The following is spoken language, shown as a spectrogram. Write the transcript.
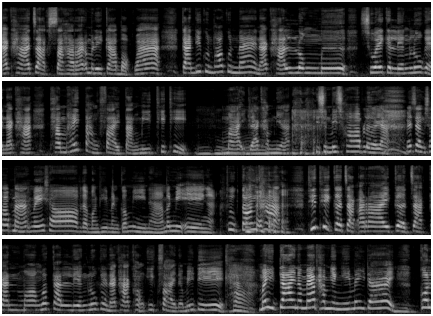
นะคะ จากสหรัฐอเมริกาบอกว่า การที่คุณพ่อคุณแม่นะคะ ลงมือช่วยกันเลี้ยงลูกเนี่ยนะคะทำให้ต่างฝ่ายต่างมีทิฐิอืมาอีกแล้วคำเนี้ยดิฉันไม่ชอบเลยอะแม่จังชอบไหมไม่ชอบแต่บางทีมันก็มีนะมันมีเองอะ ถูกต้องค่ะ ทิฏฐิเกิดจากอะไรเกิดจากการมองว่าการเลี้ยงลูกเนี่ยนะคะ ของอีกฝ่ายเนี่ยไม่ดีค่ะไม่ได้นะแม่ทำอย่างนี้ไม่ได้อืมก้น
